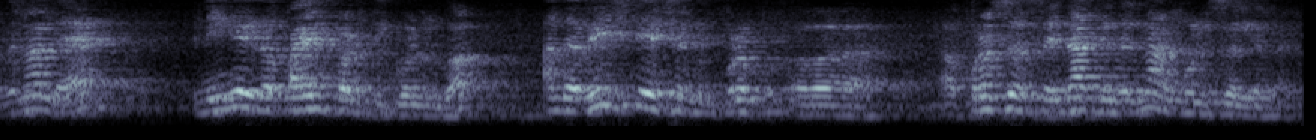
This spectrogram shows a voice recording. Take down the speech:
அதனால் நீங்கள் இதை பயன்படுத்தி கொள்ளுங்க. அந்த ரிஜிஸ்ட்ரேஷன் ப்ரொ ப்ரொசஸ் என்னாக்குதுன்னு நான் உங்களுக்கு சொல்லிடுறேன்.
